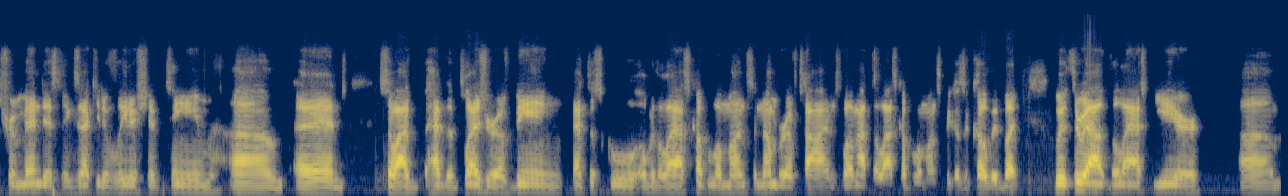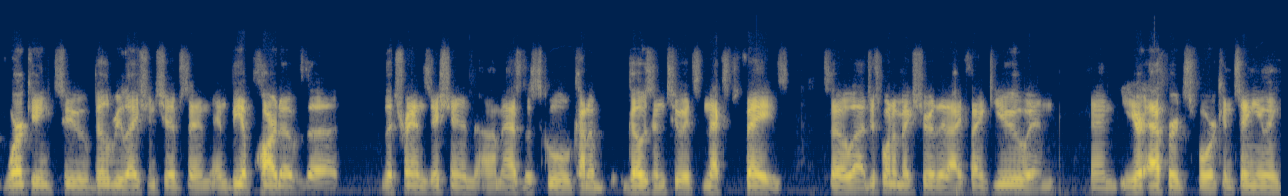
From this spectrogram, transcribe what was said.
tremendous executive leadership team, um, and so I've had the pleasure of being at the school over the last couple of months, a number of times. Well, not the last couple of months because of COVID, but, but throughout the last year, um, working to build relationships and, and be a part of the the transition um, as the school kind of goes into its next phase. So I uh, just want to make sure that I thank you and and your efforts for continuing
